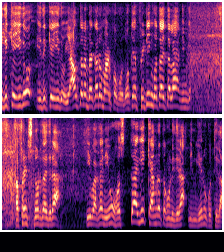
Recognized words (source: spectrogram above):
ಇದಕ್ಕೆ ಇದು ಇದಕ್ಕೆ ಇದು, ಯಾವ ಥರ ಬೇಕಾದ್ರೂ ಮಾಡ್ಕೋಬೋದು ಓಕೆ ಫಿಟ್ಟಿಂಗ್ ಗೊತ್ತಾಯ್ತಲ್ಲ ನಿಮಗೆ? ಫ್ರೆಂಡ್ಸ್ ನೋಡ್ತಾ ಇದ್ದೀರಾ? ಇವಾಗ ನೀವು ಹೊಸದಾಗಿ ಕ್ಯಾಮ್ರಾ ತೊಗೊಂಡಿದ್ದೀರಾ? ನಿಮಗೇನು ಗೊತ್ತಿಲ್ಲ.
